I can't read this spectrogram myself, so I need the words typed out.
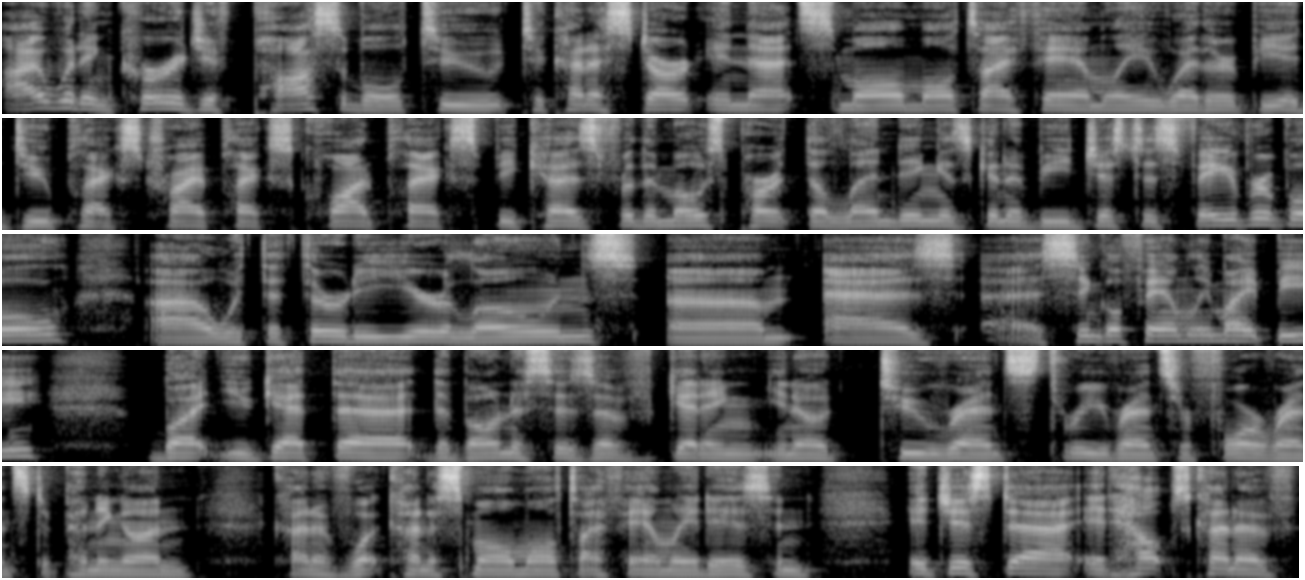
I would encourage, if possible, to to kind of start in that small multifamily, whether it be a duplex, triplex, quadplex, because for the most part, the lending is going to be just as favorable uh, with the 30 year loans um, as a single family might be. But you get the the bonuses of getting you know two rents, three rents, or four rents, depending on kind of what kind of small multifamily it is, and it just uh, it helps kind of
